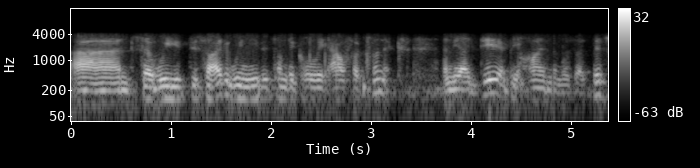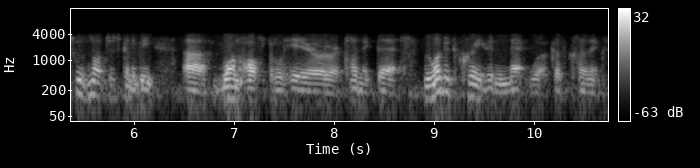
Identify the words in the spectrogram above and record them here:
And so we decided we needed something called the Alpha Clinics. And the idea behind them was that this was not just going to be uh, one hospital here or a clinic there. We wanted to create a network of clinics.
